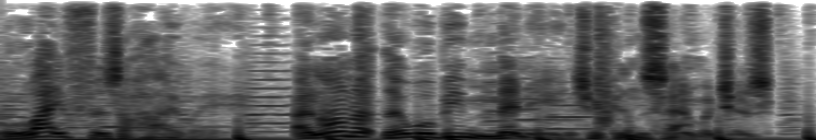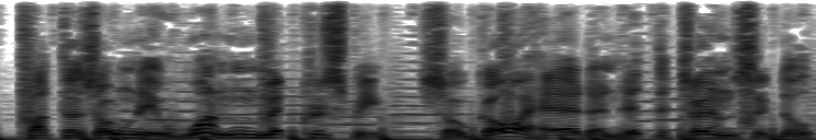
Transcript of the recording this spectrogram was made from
Life is a highway, and on it there will be many chicken sandwiches. But there's only one McCrispy. So go ahead and hit the turn signal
